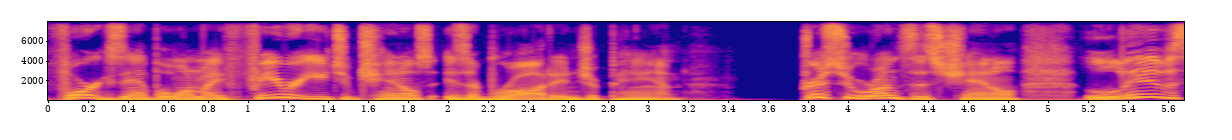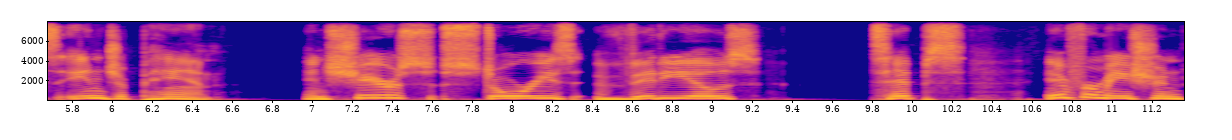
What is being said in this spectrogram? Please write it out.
For example, one of my favorite YouTube channels is Abroad in Japan. Chris, who runs this channel, lives in Japan and shares stories, videos, tips, information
